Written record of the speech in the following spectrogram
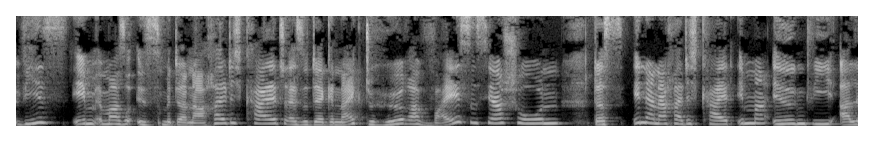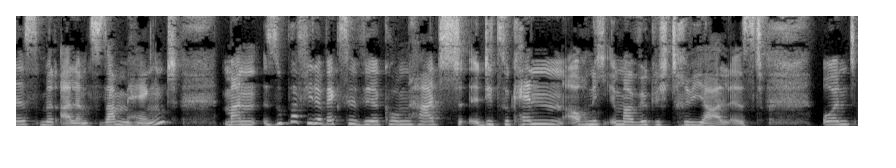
wie es eben immer so ist mit der Nachhaltigkeit. Also der geneigte Hörer weiß es ja schon, dass in der Nachhaltigkeit immer irgendwie alles mit allem zusammenhängt. Man super viele Wechselwirkungen hat, die zu kennen auch nicht immer wirklich trivial ist. Und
